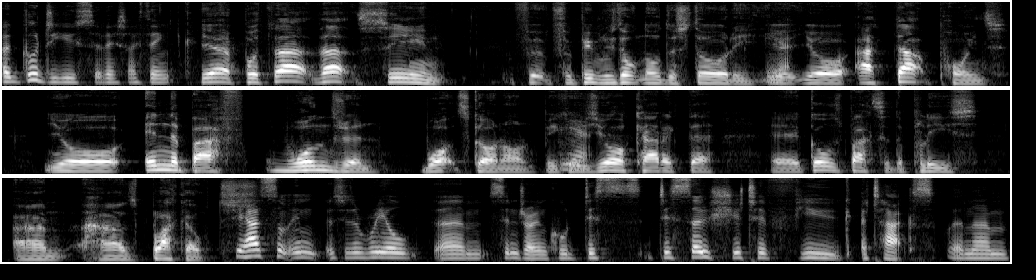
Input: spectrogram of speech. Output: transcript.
a good use of it, I think. Yeah, but that that scene, for for people who don't know the story, Yeah. you're, you're at that point, you're in the bath wondering what's gone on because Yeah. your character uh, goes back to the police and has blackouts. She has something. This is a real um, syndrome called dis- dissociative fugue attacks, and um,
